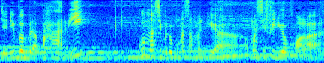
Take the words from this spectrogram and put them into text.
Jadi beberapa hari gue masih berhubungan sama dia, masih video callan.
